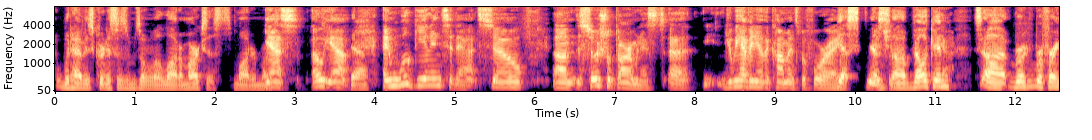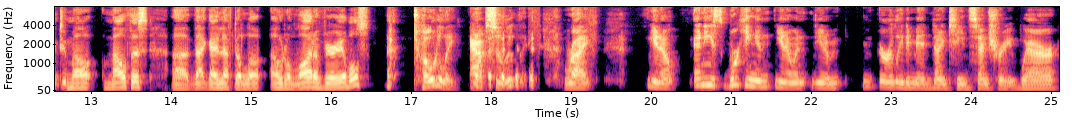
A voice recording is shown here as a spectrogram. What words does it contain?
would have his criticisms of a lot of Marxists, modern Marxists. Yes. Oh yeah. Yeah. And we'll get into that. So um, the social Darwinists. Uh, do we have any other comments before I? Yes. Yes. Uh, Velkin, yeah. Uh, re- referring to Mal- Malthus, uh, that guy left a lo- out a lot of variables. totally, absolutely, right. You know, and he's working in you know in you know early to mid nineteenth century where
